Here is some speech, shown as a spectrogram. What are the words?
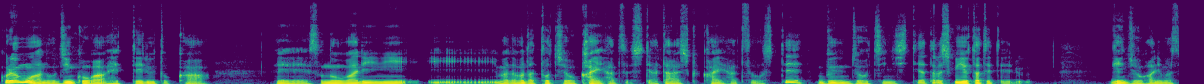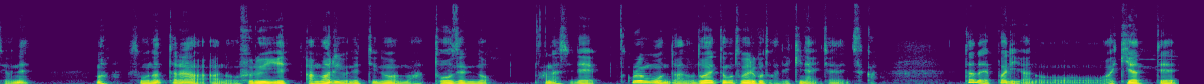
これはもうあの人口が減っているとか、えーその割にまだまだ土地を開発して新しく開発をして分譲地にして新しく家を建てている現状がありますよね。まあそうなったらあの古い家余るよねっていうのはまあ当然の話でこれはもうあのどうやっても止めることができないじゃないですか。ただやっぱりあの空き家って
